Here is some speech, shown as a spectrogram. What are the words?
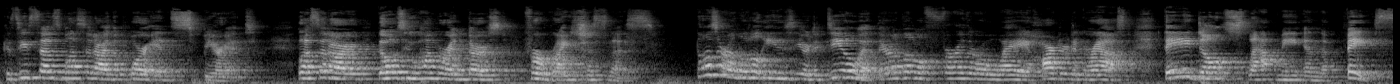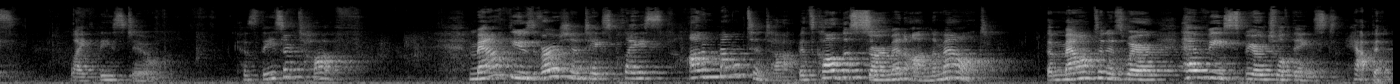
because he says, Blessed are the poor in spirit. Blessed are those who hunger and thirst for righteousness. Those are a little easier to deal with. They're a little further away, harder to grasp. They don't slap me in the face like these do because these are tough. Matthew's version takes place on a mountaintop. It's called the Sermon on the Mount. The mountain is where heavy spiritual things happen.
